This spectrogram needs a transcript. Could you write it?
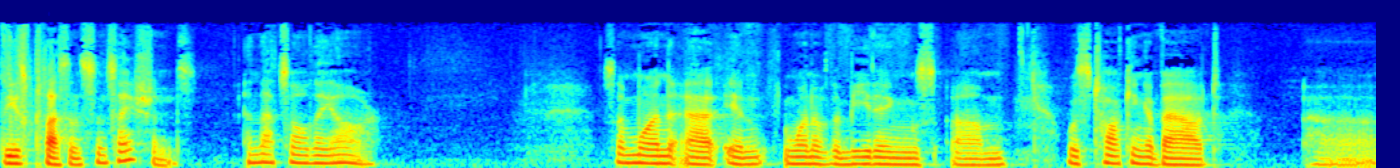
these pleasant sensations. And that's all they are. Someone at, in one of the meetings um, was talking about uh,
